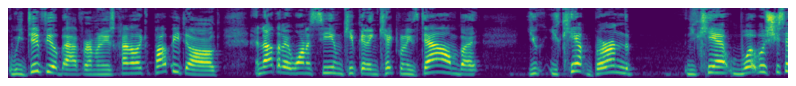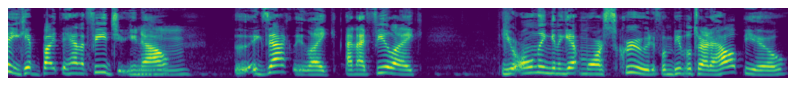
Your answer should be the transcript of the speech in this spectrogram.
we did feel bad for him, and he was kind of like a puppy dog. And not that I want to see him keep getting kicked when he's down, but you you can't burn the you can't. What was she saying? You can't bite the hand that feeds you. You know exactly like, and I feel like you're only going to get more screwed if when people try to help you.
